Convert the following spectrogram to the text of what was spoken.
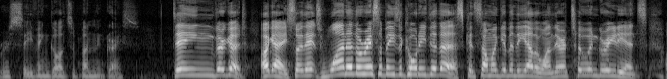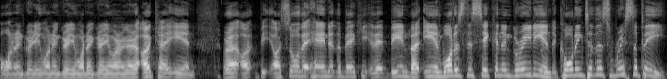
receiving God's abundant grace. Ding, very good. Okay, so that's one of the recipes according to this. Can someone give me the other one? There are two ingredients. Oh, one ingredient, one ingredient, one ingredient, one ingredient. Okay, Ian. Right, I, I saw that hand at the back, that Ben, but Ian, what is the second ingredient according to this recipe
